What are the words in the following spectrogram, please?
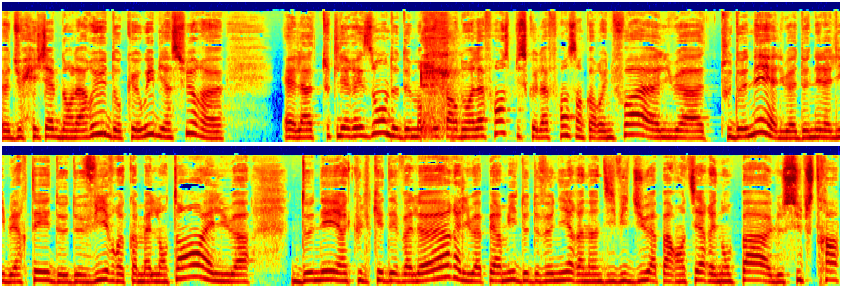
du hijab dans la rue. Donc oui, bien sûr elle a toutes les raisons de demander pardon à la France, puisque la France, encore une fois, elle lui a tout donné. Elle lui a donné la liberté de, vivre comme elle l'entend. Elle lui a donné, inculqué des valeurs. Elle lui a permis de devenir un individu à part entière et non pas le substrat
